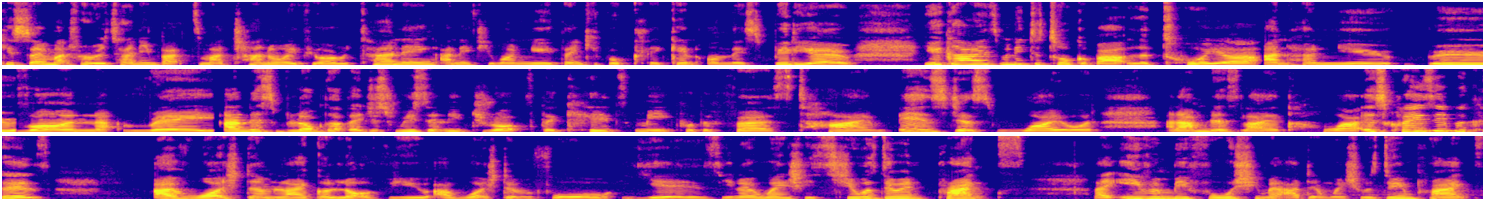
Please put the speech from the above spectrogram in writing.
thank you so much for returning back to my channel. If you are returning and if you are new, thank you for clicking on this video. You guys, we need to talk about Latoya and her new boo, Von Ray. And this vlog that they just recently dropped, the kids meet for the first time. It is just wild. And I'm just like, wow. It's crazy because I've watched them like a lot of you. I've watched them for years. You know, when she's she was doing pranks like even before she met Adam when she was doing pranks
